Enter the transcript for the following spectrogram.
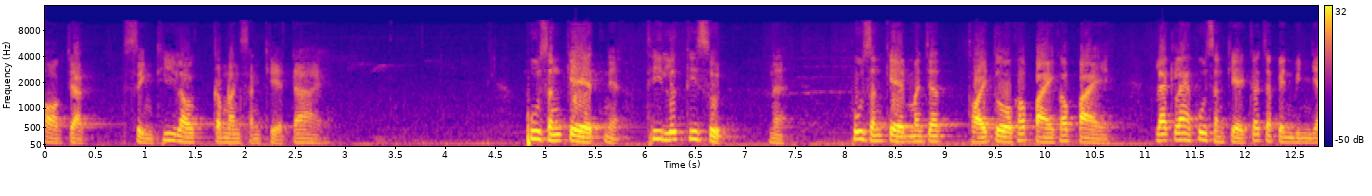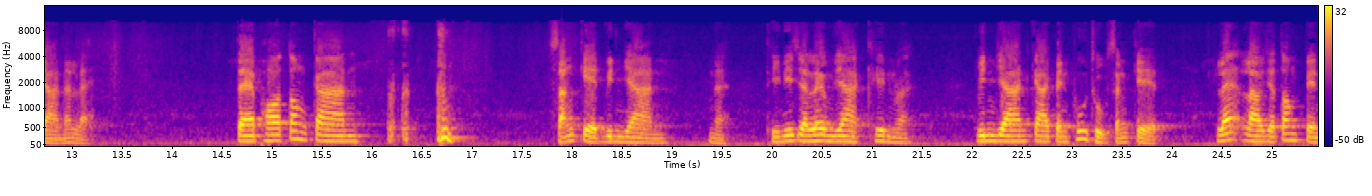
ออกจากสิ่งที่เรากำลังสังเกตได้ ผู้สังเกตเนี่ยที่ลึกที่สุดนะผู้สังเกตมันจะถอยตัวเข้าไปเข้าไป แรก ๆ ผู้สังเกตก็จะเป็นวิญญาณนั่นแหละ แต่พอต้องการสังเกตวิญญาณนะทีนี้จะเริ่มยากขึ้นว่าวิญญาณกลายเป็นผู้ถูกสังเกต และเราจะต้องเป็น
